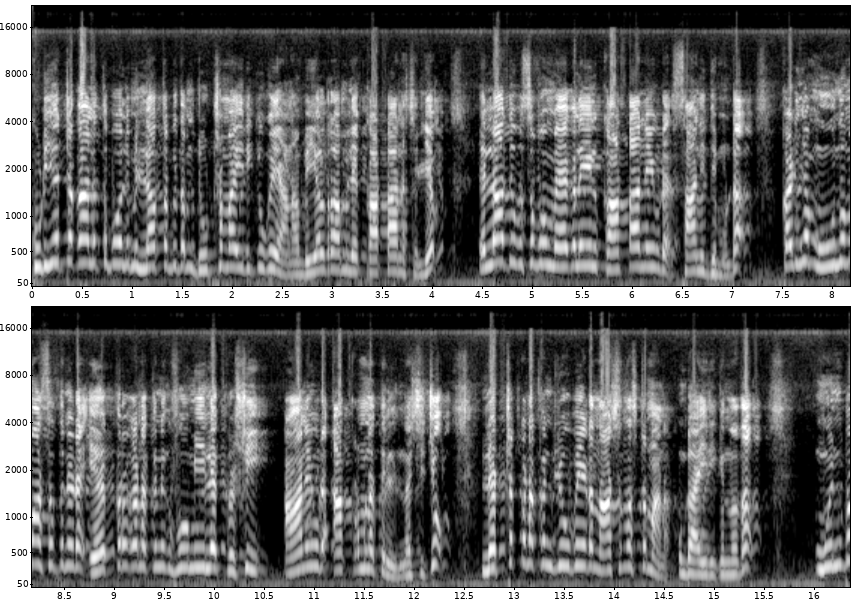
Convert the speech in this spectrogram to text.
കുടിയേറ്റ കാലത്ത് പോലും ഇല്ലാത്ത വിധം രൂക്ഷമായിരിക്കുകയാണ് ബിയൽറാമിലെ കാട്ടാന ശല്യം. എല്ലാ ദിവസവും മേഖലയിൽ കാട്ടാനയുടെ സാന്നിധ്യമുണ്ട്. കഴിഞ്ഞ മൂന്ന് മാസത്തിനിടെ ഏക്കർ കണക്കിന് ഭൂമിയിലെ കൃഷി ആനയുടെ ആക്രമണത്തിൽ നശിച്ചു. ലക്ഷക്കണക്കിന് രൂപയുടെ നാശനഷ്ടമാണ് ഉണ്ടായിരിക്കുന്നത്. മുൻപ്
